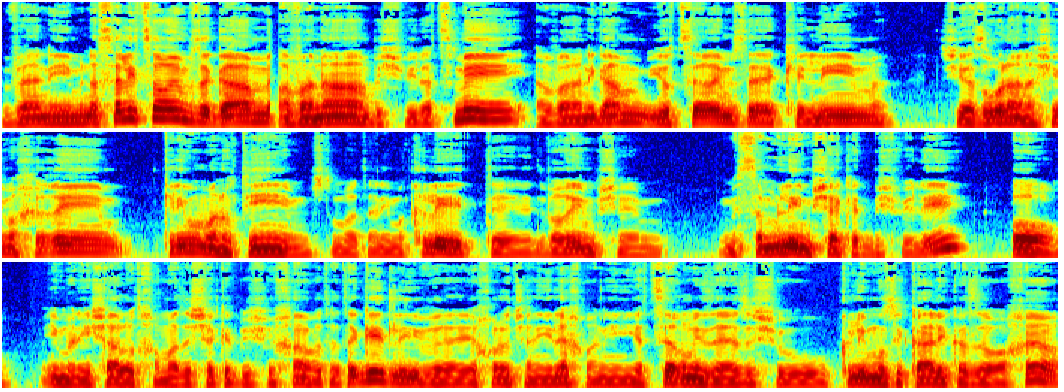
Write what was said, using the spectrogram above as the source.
ואני מנסה ליצור עם זה גם הבנה בשביל עצמי, אבל אני גם יוצר עם זה כלים שיעזרו לאנשים אחרים כלים אומנותיים, זאת אומרת אני מקליט אה, דברים שהם מסמלים שקט בשבילי, או אם אני אשאל אותך מה זה שקט בשבילך ואתה תגיד לי, ויכול להיות שאני אלך ואני אייצר מזה איזשהו כלי מוזיקלי כזה או אחר,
